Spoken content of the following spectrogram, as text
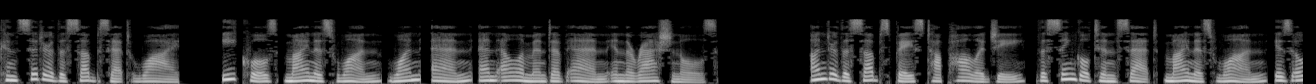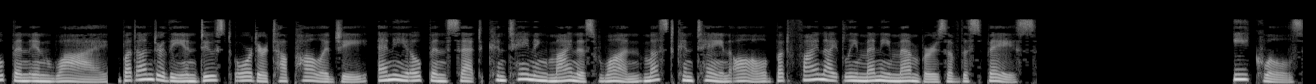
consider the subset Y equals minus 1 1 n n element of n in the rationals. Under the subspace topology, the singleton set -1 is open in Y, but under the induced order topology, any open set containing -1 must contain all but finitely many members of the space. equals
